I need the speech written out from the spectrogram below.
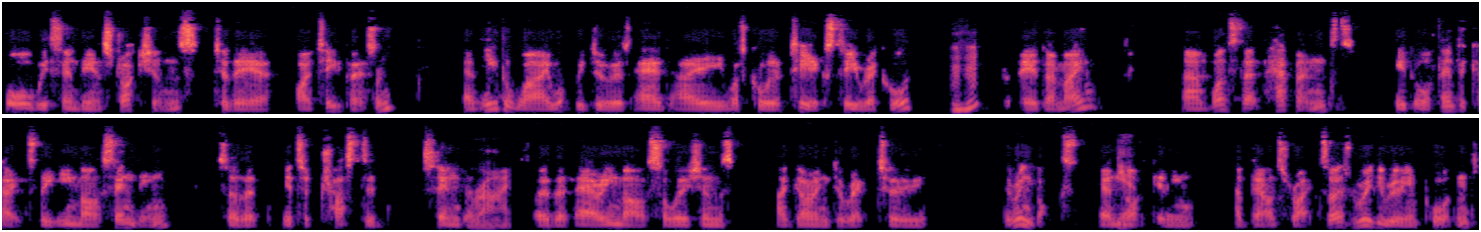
Or we send the instructions to their IT person. And either way, what we do is add a what's called a TXT record mm-hmm. to their domain. Uh, once that happens, it authenticates the email sending so that it's a trusted sender. Right. So that our email solutions are going direct to their inbox and yep. not getting a bounce rate. So that's really, really important.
